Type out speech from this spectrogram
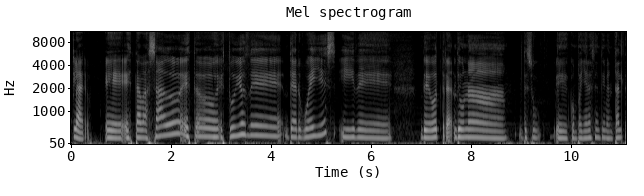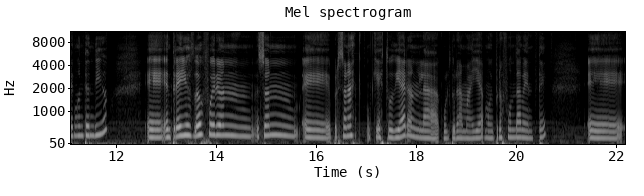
Claro, eh, está basado estos estudios de, de Argüelles y de, de otra, de una, de su eh, compañera sentimental, tengo entendido. Eh, entre ellos dos fueron, son eh, personas que estudiaron la cultura maya muy profundamente eh,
